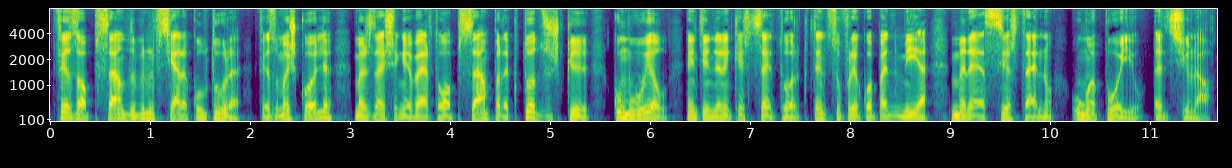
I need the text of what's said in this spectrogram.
fez a opção de beneficiar a cultura. Fez uma escolha, mas deixem aberta a opção para que todos os que, como ele, entenderem que este setor que tem de sofrer com a pandemia merece este ano um apoio adicional.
